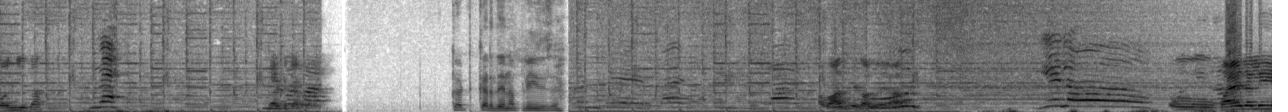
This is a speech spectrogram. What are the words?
कौन जीता? मैं। कट कर। कट कर देना प्लीज़ इसे। आवाज़ निकालो यार। ये लो। ओ फाइनली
